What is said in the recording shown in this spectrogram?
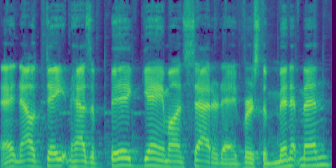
and now Dayton has a big game on Saturday versus the Minutemen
